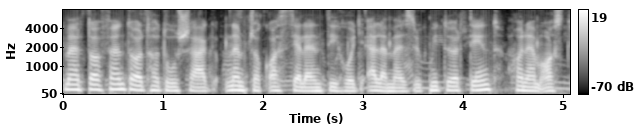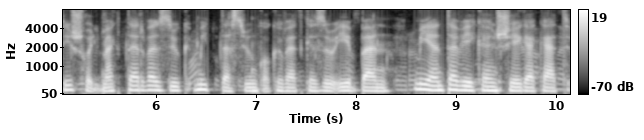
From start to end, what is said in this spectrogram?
mert a fenntarthatóság nem csak azt jelenti, hogy elemezzük, mi történt, hanem azt is, hogy megtervezzük, mit teszünk a következő évben, milyen tevékenységeket,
